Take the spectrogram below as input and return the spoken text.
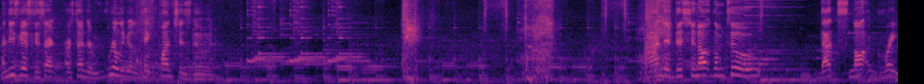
And these guys can start are starting to really be able to take punches, dude. And they're dishing out them too. That's not great.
